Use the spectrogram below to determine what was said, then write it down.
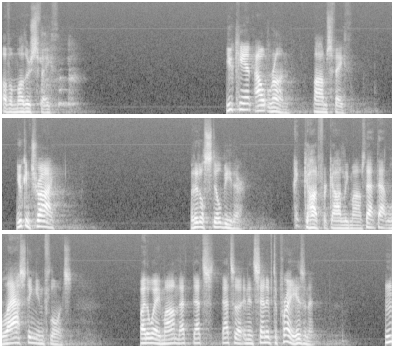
of a mother's faith. You can't outrun mom's faith. You can try, but it'll still be there. Thank God for godly moms, that, that lasting influence. By the way, mom, that, that's, that's a, an incentive to pray, isn't it? Hmm?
